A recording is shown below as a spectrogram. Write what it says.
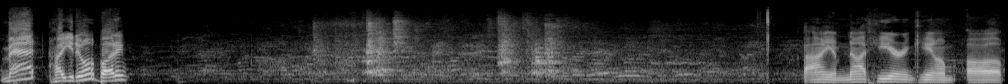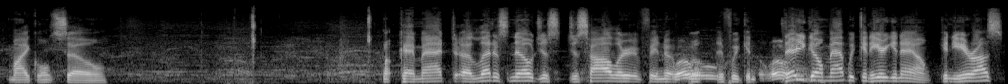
Matt, how you doing, buddy? I am not hearing him, uh, Michael. So, okay, Matt, uh, let us know. Just just holler if you know, we'll, if we can. There you go, Matt. We can hear you now. Can you hear us?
